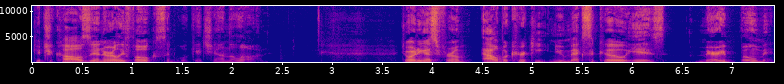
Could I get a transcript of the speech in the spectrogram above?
Get your calls in early, folks, and we'll get you on the lawn. Joining us from Albuquerque, New Mexico is Mary Bowman.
